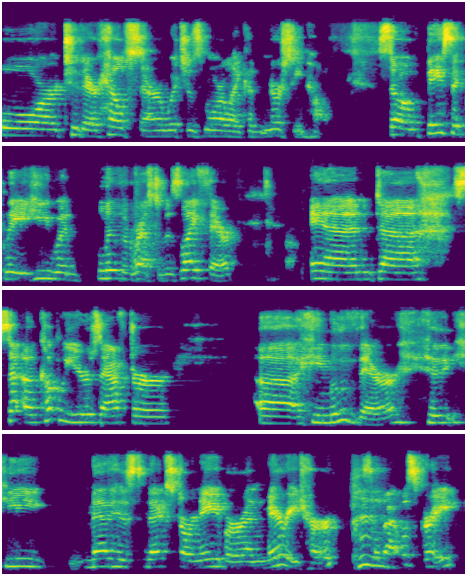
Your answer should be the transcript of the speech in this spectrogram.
or to their health center, which is more like a nursing home. So basically, he would live the rest of his life there. And uh, a couple years after uh, he moved there, he, he met his next door neighbor and married her. So that was great.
